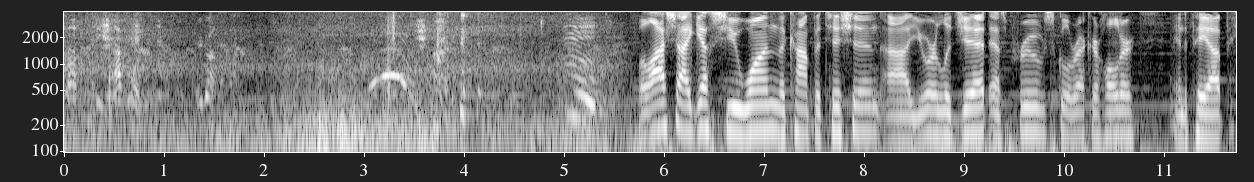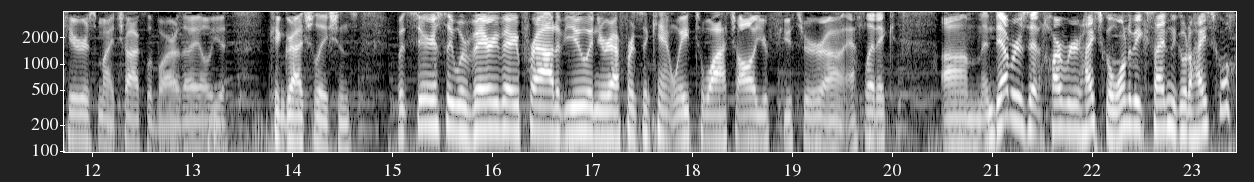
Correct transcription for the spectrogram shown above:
tough to beat. Okay, here goes. mm. Well, Asha, I guess you won the competition. Uh, you are legit as proved school record holder. And to pay up, here's my chocolate bar that I owe you. Congratulations. But seriously, we're very, very proud of you and your efforts and can't wait to watch all your future uh, athletic um, endeavors at Harvard High School. Won't it be exciting to go to high school?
